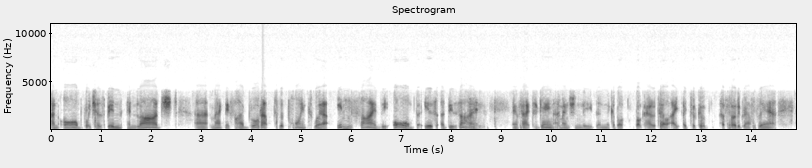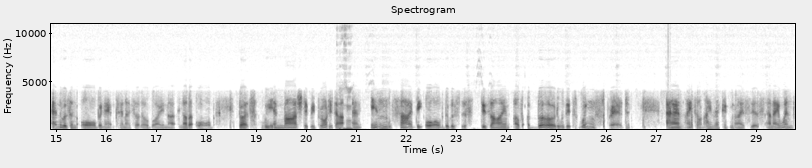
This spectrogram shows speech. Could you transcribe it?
an orb which has been enlarged, uh, magnified, brought up to the point where inside the orb there is a design. In fact, again, I mentioned the, the Knickerbocker Hotel. I, I took a, a photograph there, and there was an orb in it, and I thought, oh boy, another orb. But we enlarged it, we brought it up, Mhm. and inside the orb there was this design of a bird with its wings spread. And I thought, I recognize this. And I went,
